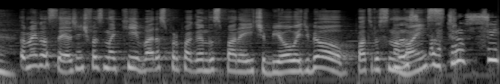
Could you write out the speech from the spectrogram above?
Também gostei. A gente fazendo aqui várias propagandas para a HBO. HBO, patrocina Nos nós. Patrocina.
